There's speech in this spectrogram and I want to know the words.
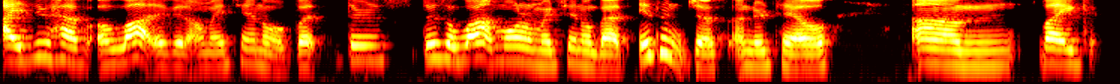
I do have a lot of it on my channel, but there's there's a lot more on my channel that isn't just Undertale. Um, like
